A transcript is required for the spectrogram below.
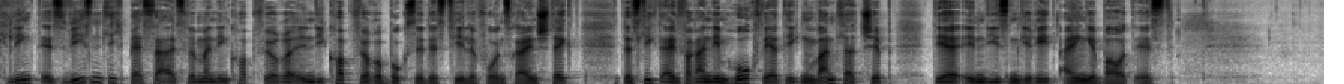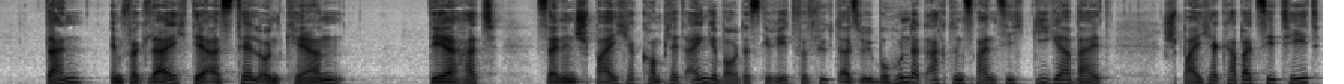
klingt es wesentlich besser, als wenn man den Kopfhörer in die Kopfhörerbuchse des Telefons reinsteckt. Das liegt einfach an dem hochwertigen Wandlerchip, der in diesem Gerät eingebaut ist. Dann im Vergleich der Astel und Kern, der hat seinen Speicher komplett eingebaut. Das Gerät verfügt also über 128 GB Speicherkapazität.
